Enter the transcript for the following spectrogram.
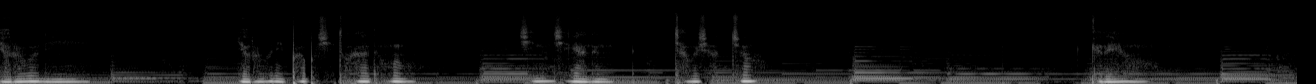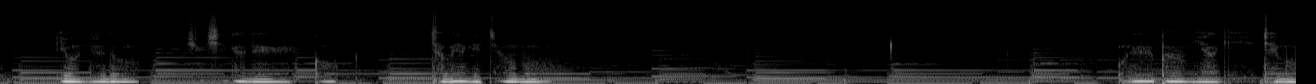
여러분이 여러분이 바쁘시더라도 시간은 잡으셨죠? 그래요. 이번 주도 쉴 시간을 꼭 잡아야겠죠, 뭐. 오늘 밤 이야기 제목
